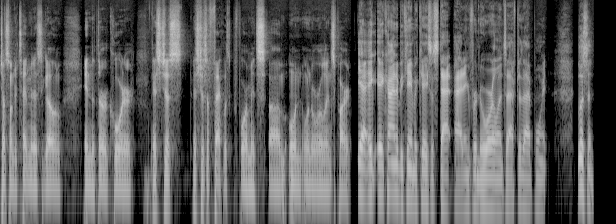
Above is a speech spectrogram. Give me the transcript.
just under 10 minutes to go in the third quarter. It's just it's just a feckless performance um, on on New Orleans' part. Yeah, it, it kind of became a case of stat padding for New Orleans after that point. Listen,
